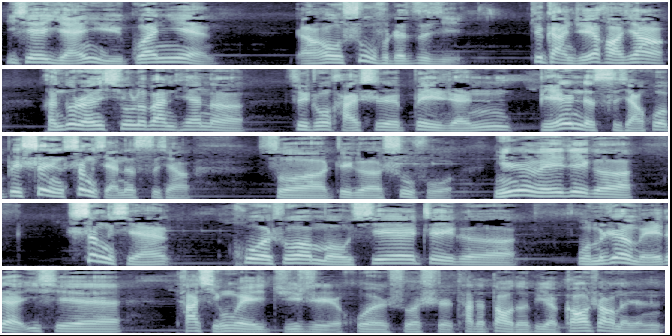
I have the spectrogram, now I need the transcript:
一些言语观念，然后束缚着自己，就感觉好像很多人修了半天呢，最终还是被人别人的思想或被圣圣贤的思想所这个束缚。您认为这个圣贤，或者说某些这个我们认为的一些他行为举止，或者说是他的道德比较高尚的人，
